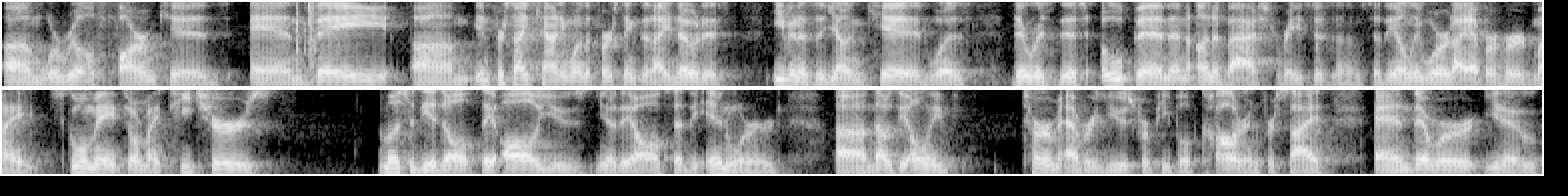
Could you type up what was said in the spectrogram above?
um, were real farm kids, and they um, in Forsyth County. One of the first things that I noticed, even as a young kid, was there was this open and unabashed racism. So the only word I ever heard my schoolmates or my teachers, most of the adults, they all used, you know, they all said the N word. Um, that was the only term ever used for people of color in Forsyth. And there were, you know,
